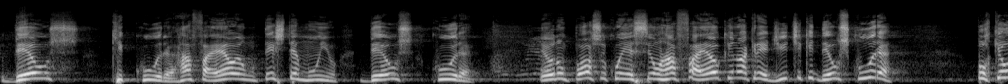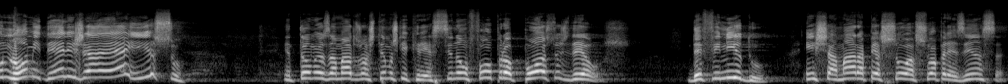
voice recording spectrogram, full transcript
Deus que cura. Rafael é um testemunho, Deus cura. Eu não posso conhecer um Rafael que não acredite que Deus cura, porque o nome dele já é isso. Então, meus amados, nós temos que crer, se não for o propósito de Deus, definido em chamar a pessoa à sua presença.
